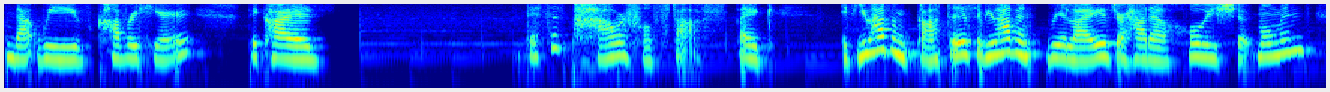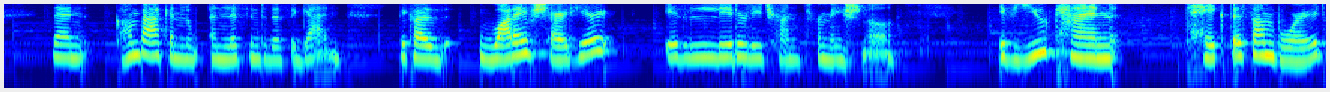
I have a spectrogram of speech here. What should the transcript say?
that we've covered here because this is powerful stuff. Like, if you haven't got this, if you haven't realized or had a holy shit moment, then come back and, and listen to this again because what I've shared here is literally transformational. If you can take this on board,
